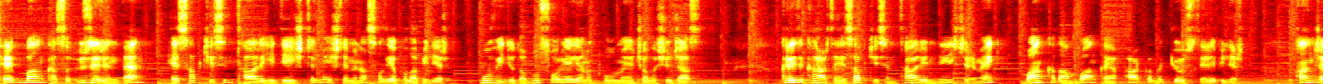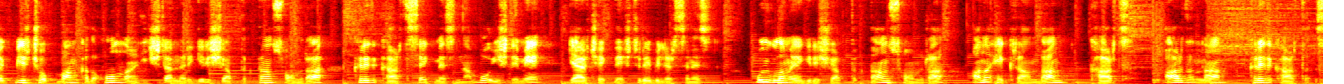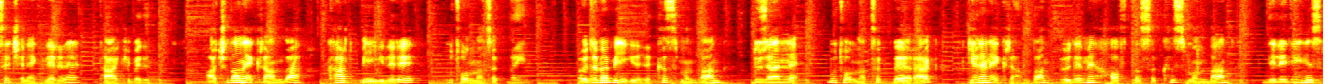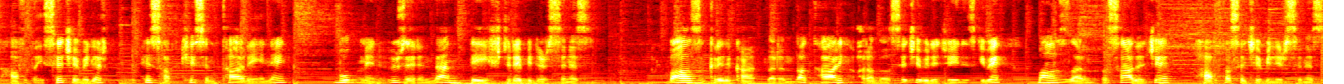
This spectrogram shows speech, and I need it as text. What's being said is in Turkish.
TEB bankası üzerinden hesap kesim tarihi değiştirme işlemi nasıl yapılabilir? Bu videoda bu soruya yanıt bulmaya çalışacağız. Kredi kartı hesap kesim tarihini değiştirmek bankadan bankaya farklılık gösterebilir. Ancak birçok bankada online işlemlere giriş yaptıktan sonra kredi kartı sekmesinden bu işlemi gerçekleştirebilirsiniz. Uygulamaya giriş yaptıktan sonra ana ekrandan kart, ardından kredi kartı seçeneklerini takip edin. Açılan ekranda kart bilgileri butonuna tıklayın. Ödeme bilgileri kısmından düzenle butonuna tıklayarak gelen ekrandan ödeme haftası kısmından dilediğiniz haftayı seçebilir, hesap kesim tarihini bu menü üzerinden değiştirebilirsiniz. Bazı kredi kartlarında tarih aralığı seçebileceğiniz gibi bazılarında da sadece hafta seçebilirsiniz.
